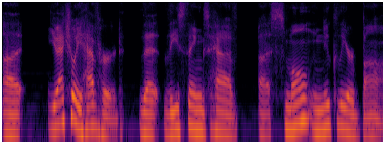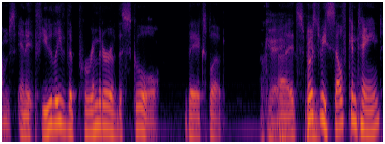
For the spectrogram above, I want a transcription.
Uh, you actually have heard that these things have uh, small nuclear bombs, and if you leave the perimeter of the school, they explode. Okay. Uh, it's supposed to We've- be self-contained.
